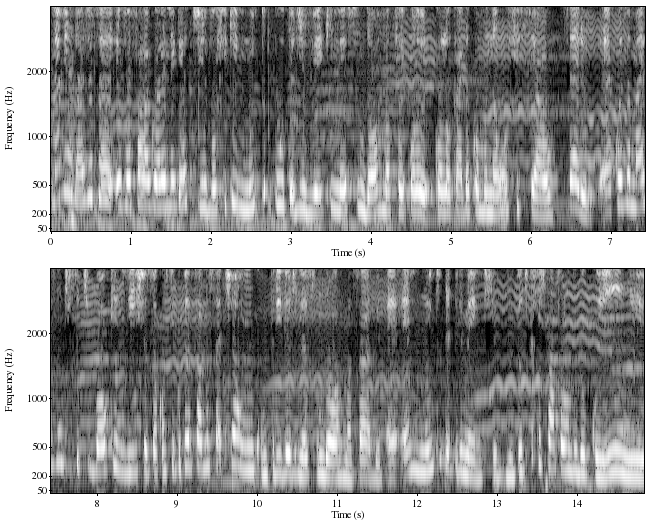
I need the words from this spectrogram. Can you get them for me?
Na verdade, essa eu vou falar agora negativo. Eu fiquei muito puta de ver que Nessun Dorma foi colo- colocada como não oficial. Sério, é a coisa mais anti-futebol que existe. Eu só consigo pensar no 7x1 com trilha de Nessun Dorma, sabe? É, é muito deprimente. De tudo que vocês estavam falando do Queen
